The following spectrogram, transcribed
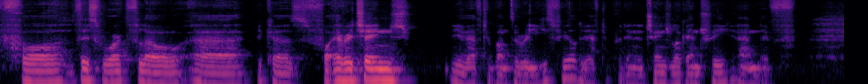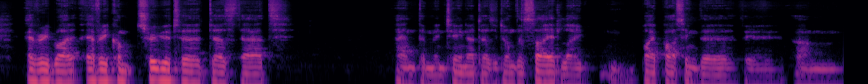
for this workflow uh, because for every change you have to bump the release field, you have to put in a change log entry, and if everybody every contributor does that and the maintainer does it on the side, like bypassing the the um,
